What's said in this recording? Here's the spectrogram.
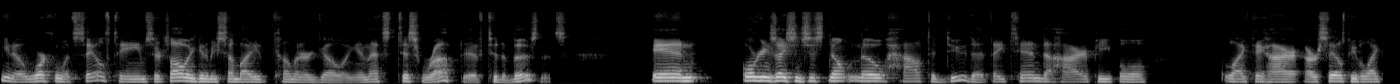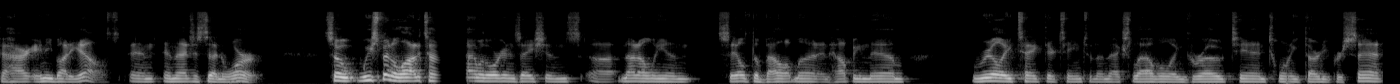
you know, working with sales teams, there's always going to be somebody coming or going, and that's disruptive to the business. And organizations just don't know how to do that. They tend to hire people like they hire or salespeople like they hire anybody else, and and that just doesn't work. So we spend a lot of time with organizations, uh, not only in sales development and helping them really take their team to the next level and grow 10, 20, 30%,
